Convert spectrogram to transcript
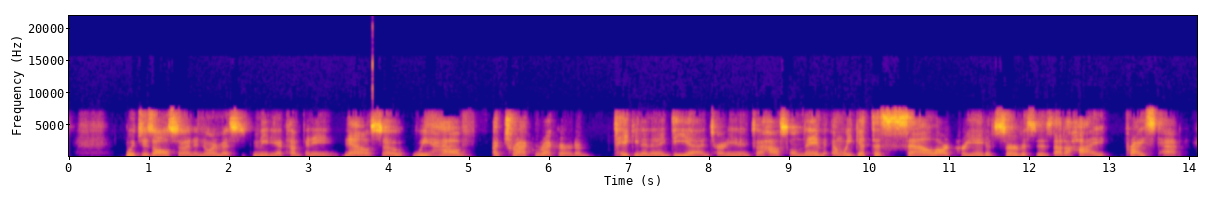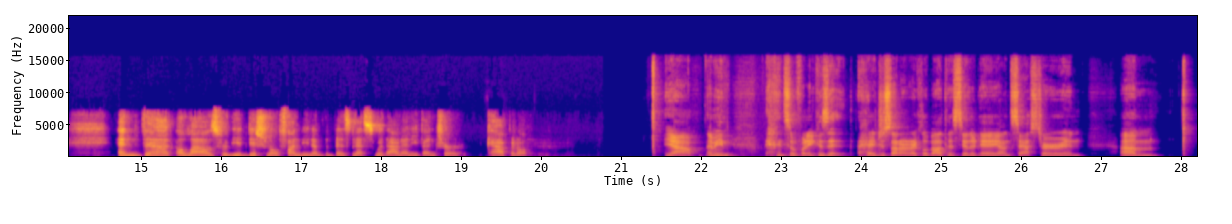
which is also an enormous media company now. So we have a track record of taking an idea and turning it into a household name, and we get to sell our creative services at a high price tag. And that allows for the additional funding of the business without any venture capital. Yeah. I mean, it's so funny because I just saw an article about this the other day on SaaStr, and um,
